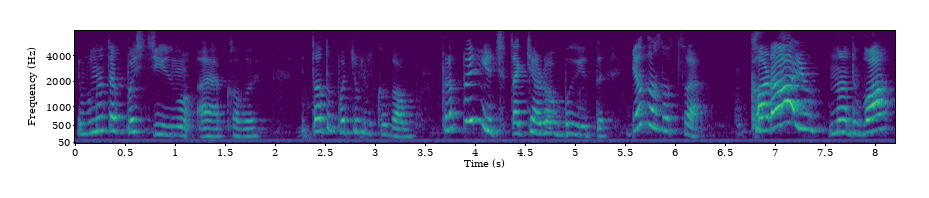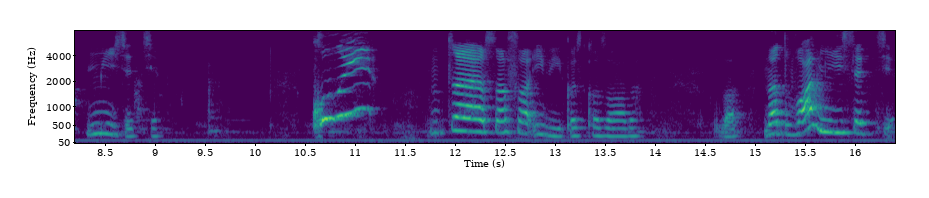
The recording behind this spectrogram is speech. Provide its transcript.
і вони так постійно екали. І тато потім сказав: припиніть таке робити. Я за це караю на два місяці. Це Саша і Віка сказала. На два місяці.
